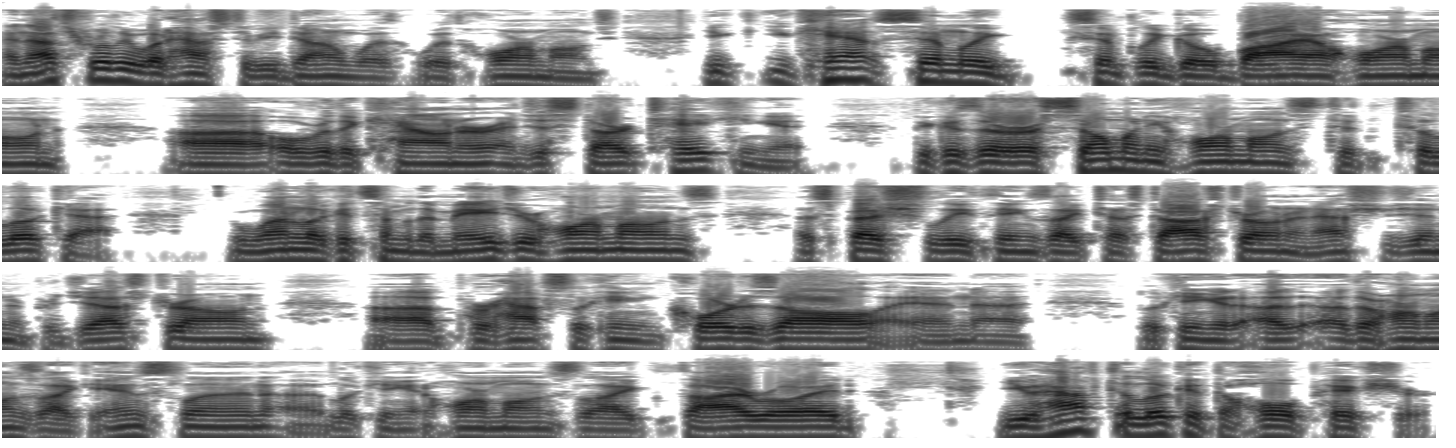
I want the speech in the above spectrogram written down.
And that's really what has to be done with with hormones. You, you can't simply simply go buy a hormone uh, over the counter and just start taking it because there are so many hormones to, to look at. We want to look at some of the major hormones, especially things like testosterone and estrogen and progesterone, uh, perhaps looking at cortisol and uh, looking at other hormones like insulin, uh, looking at hormones like thyroid. You have to look at the whole picture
